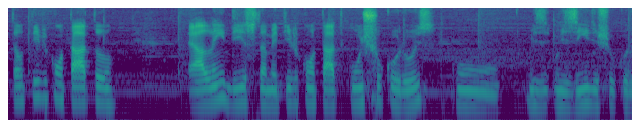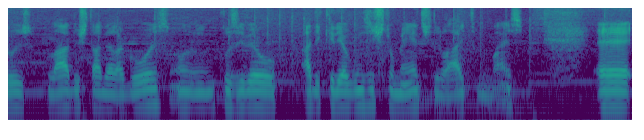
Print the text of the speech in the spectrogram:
Então tive contato, além disso também tive contato com os chucurus, com os, os índios chucurus lá do estado de Alagoas, onde, inclusive eu adquiri alguns instrumentos de lá e tudo mais. É,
